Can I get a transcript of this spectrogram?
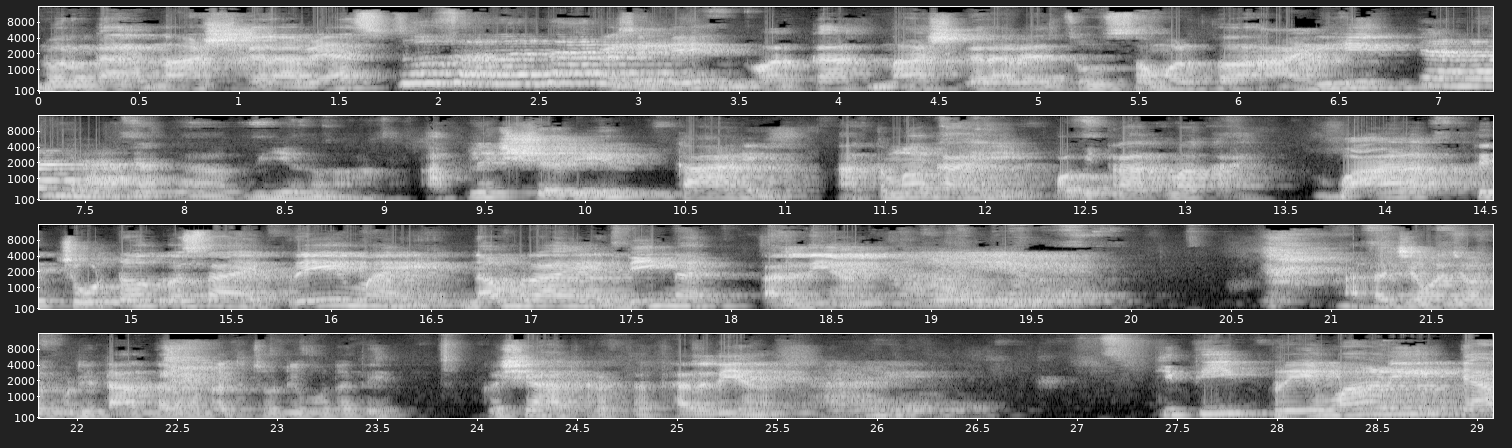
नरकात नाश कराव्यास. जो समर्थ कसे ते नरकात नाश कराव्यास जो समर्थ आहे. त्याला आपले शरीर काय आहे? आत्मा काय आहे? पवित्र आत्मा काय बाळ ते छोट कसं आहे? प्रेम आहे नम्र आहे दीन आहे. हल्लिया आता जेव्हा जेव्हा मी कुठे दान धर्म करते छोटी मुलं ते कशी हात करतात? हल्लिया किती प्रेमाने त्या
